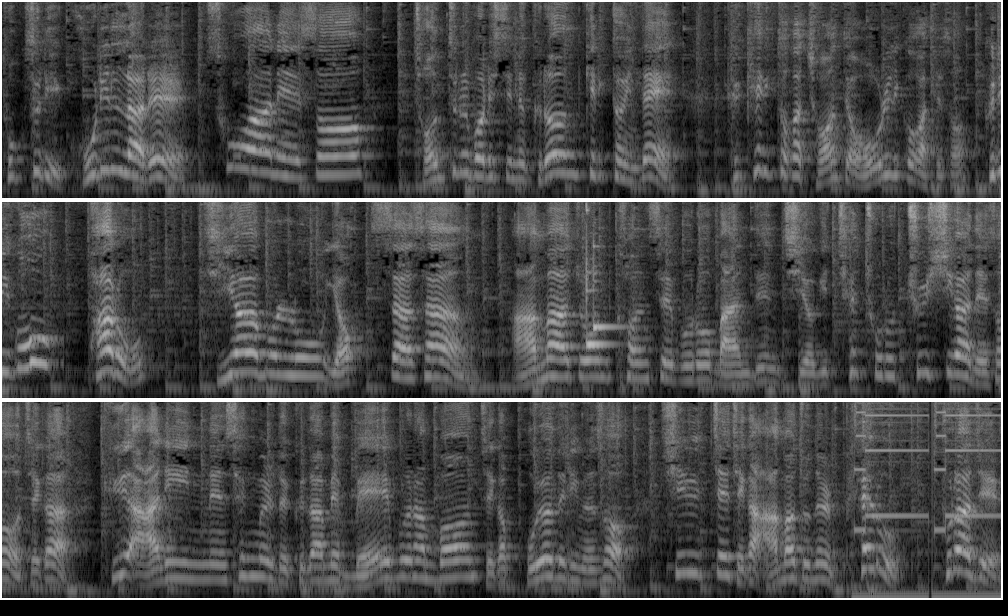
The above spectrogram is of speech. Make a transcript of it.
독수리, 고릴라를 소환해서 전투를 벌일 수 있는 그런 캐릭터인데 그 캐릭터가 저한테 어울릴 것 같아서 그리고 바로 디아블로 역사상 아마존 컨셉으로 만든 지역이 최초로 출시가 돼서 제가 그 안에 있는 생물들 그 다음에 맵을 한번 제가 보여드리면서 실제 제가 아마존을 페루, 브라질,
